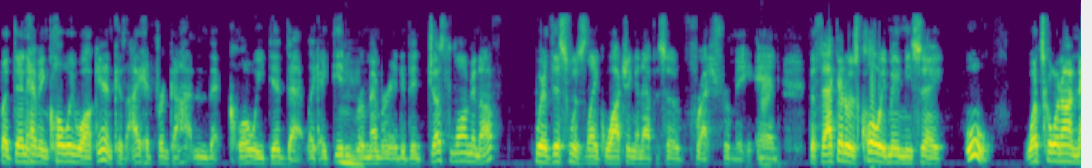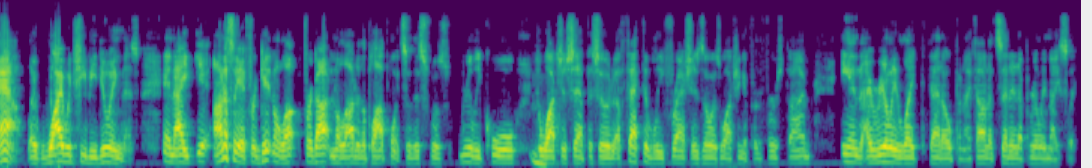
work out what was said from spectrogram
but then having Chloe walk in because I had forgotten that Chloe did that. Like I didn't mm. remember it had been just long enough where this was like watching an episode fresh for me, right. and the fact that it was Chloe made me say, "Ooh." what's going on now? Like, why would she be doing this? And I it, honestly, I'd forgotten a lot, forgotten a lot of the plot points. So this was really cool mm-hmm. to watch this episode effectively fresh, as though I was watching it for the first time. And I really liked that open. I thought it set it up really nicely.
